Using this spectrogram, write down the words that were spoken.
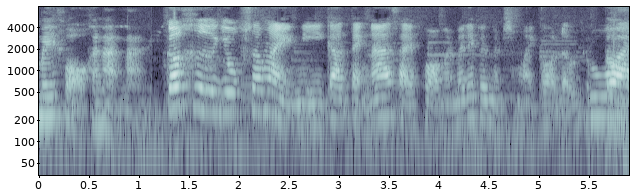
ไม่ฝ่อขนาดนั้น ก็คือยุคสมัยนี้การแต่งหน้าสายฝอมันไม่ได้เป็นเหมือนสมัยก่อนแล้วด้วย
